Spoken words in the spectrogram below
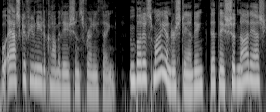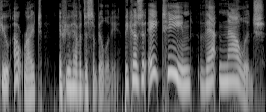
will ask if you need accommodations for anything. But it's my understanding that they should not ask you outright if you have a disability. Because at 18, that knowledge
